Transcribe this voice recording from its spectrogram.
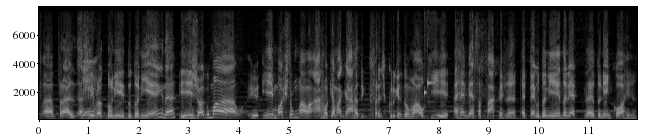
Pra, pra se livrar do Donnie, do Donnie Yen, né? E joga uma. E, e mostra uma, arma que é uma garra do Fred Krueger do mal que arremessa facas, né? Aí pega o Donnie Yen, o Donnie, é, o Donnie Yen corre.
